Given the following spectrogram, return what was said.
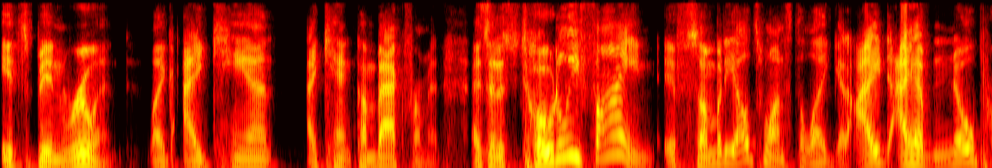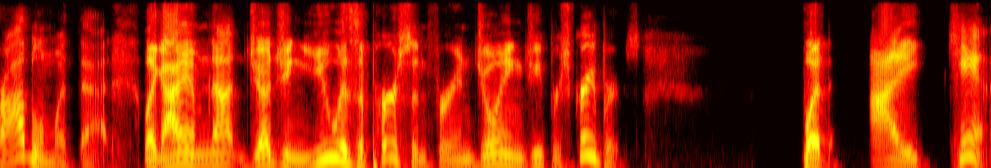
it's been ruined. Like I can't I can't come back from it. I said it's totally fine if somebody else wants to like it. I I have no problem with that. Like I am not judging you as a person for enjoying Jeepers Creepers. But I can't.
